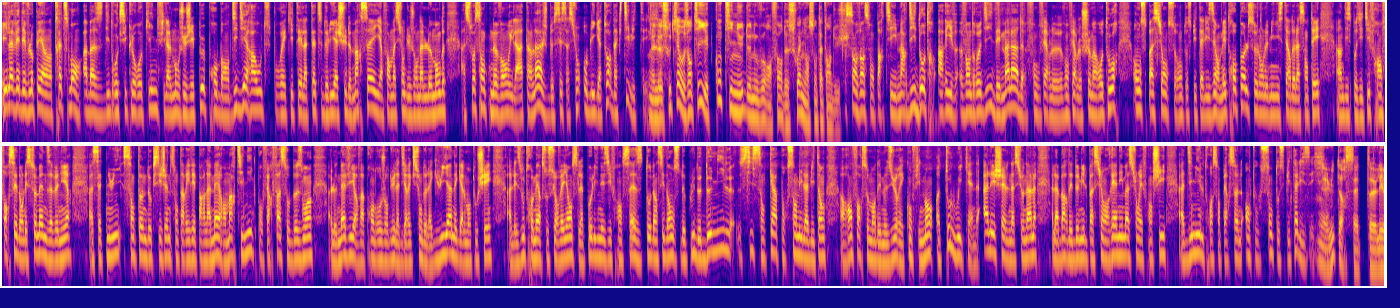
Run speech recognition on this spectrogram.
Il avait développé un traitement à base d'hydroxychloroquine, finalement jugé peu probant. Didier Raoult pourrait quitter la tête de l'IHU de Marseille. Information du journal Le Monde. À 69 ans, il a atteint l'âge de cessation obligatoire d'activité. Le soutien aux Antilles continue. De nouveaux renforts de soignants sont attendus. 120 sont partis mardi, d'autres arrivent vendredi. Des malades vont faire le, faire le chemin retour. 11 patients seront hospitalisés en métropole selon le ministère de la Santé. Un dispositif renforcé dans les semaines à venir. Cette nuit, 100 tonnes d'oxygène sont arrivées par la mer en Martinique pour faire face aux besoins. Le navire va prendre aujourd'hui la direction de la Guyane également touchée. Les Outre-mer sous surveillance, la Polynésie française, taux d'incidence de plus de 2600 cas pour 100 000 habitants. Renforcement des mesures et confinement tout le week-end. À l'échelle nationale, la barre des 2000 patients en réanimation est franchie. À 10 300 personnes en tout sont hospitalisées. 8h07,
